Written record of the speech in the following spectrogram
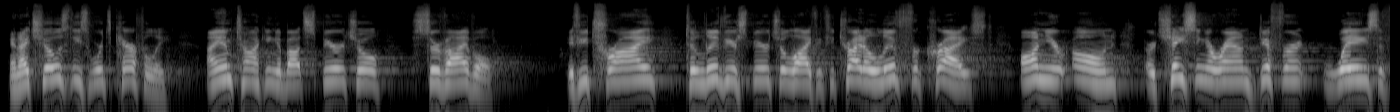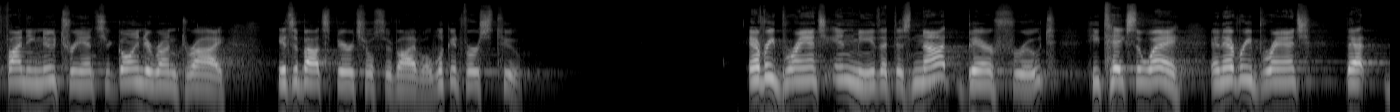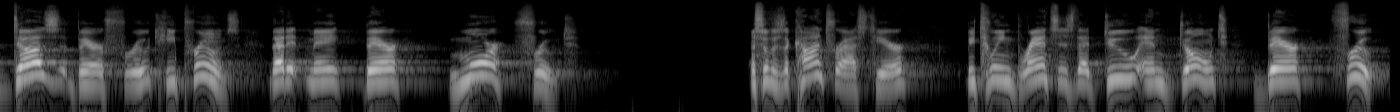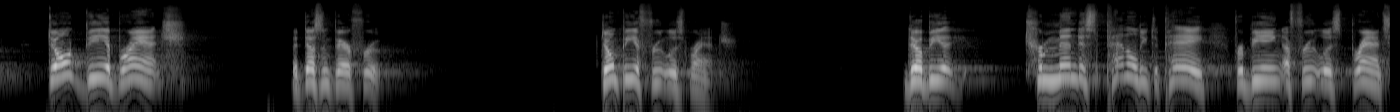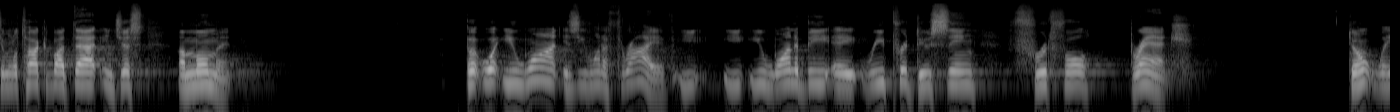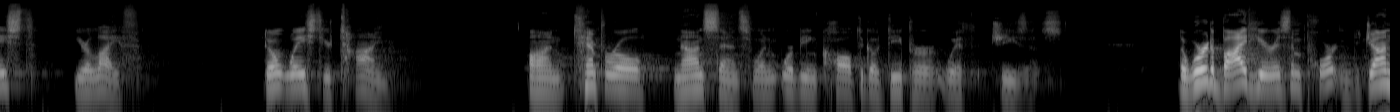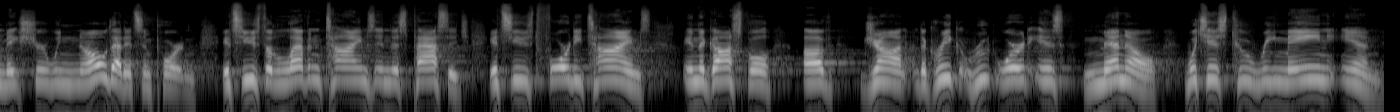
And I chose these words carefully. I am talking about spiritual survival. If you try to live your spiritual life, if you try to live for Christ on your own or chasing around different ways of finding nutrients, you're going to run dry. It's about spiritual survival. Look at verse 2. Every branch in me that does not bear fruit, he takes away. And every branch that does bear fruit, he prunes, that it may bear more fruit. And so there's a contrast here between branches that do and don't bear fruit. Don't be a branch that doesn't bear fruit. Don't be a fruitless branch. There'll be a tremendous penalty to pay for being a fruitless branch, and we'll talk about that in just a moment. But what you want is you want to thrive. You, you, you want to be a reproducing, fruitful branch. Don't waste your life. Don't waste your time on temporal nonsense when we're being called to go deeper with Jesus. The word abide here is important. John makes sure we know that it's important. It's used 11 times in this passage, it's used 40 times in the Gospel of John. The Greek root word is meno, which is to remain in,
